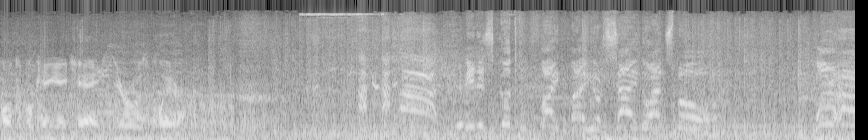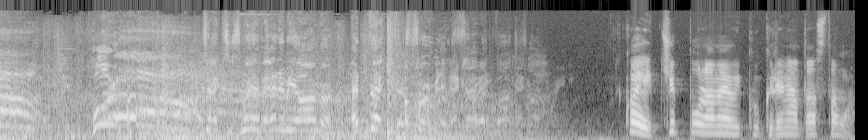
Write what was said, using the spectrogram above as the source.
Multiple KHA, zero is clear. It is good to fight by your side once more. Hurrah! Hurrah! Texas, we have enemy armor at Victor. Coai, ce pula mea e cu grenada asta, mă?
